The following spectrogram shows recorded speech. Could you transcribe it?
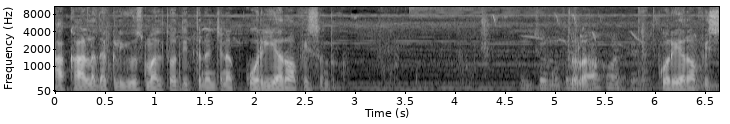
ಆ ಕಾಲದಕ್ಕಲು ಯೂಸ್ ಮಾಡ್ತೋದಿತ್ತು ನಂಚಿನ ಕೊರಿಯರ್ ಆಫೀಸ್ ಒಂದು ಕೊರಿಯರ್ ಆಫೀಸ್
